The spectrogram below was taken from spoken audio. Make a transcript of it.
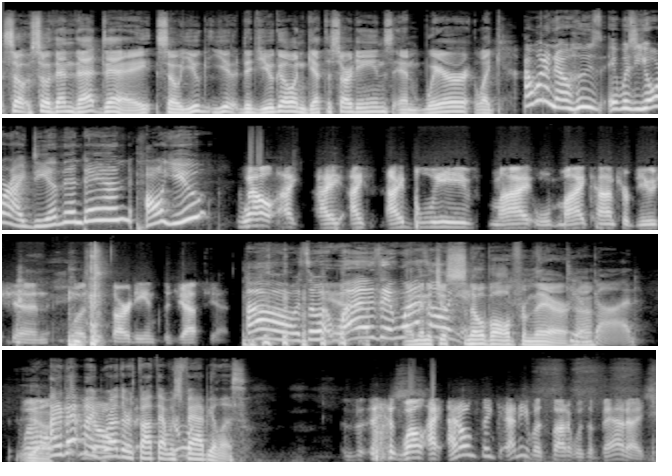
So so then that day, so you you did you go and get the sardines and where like I want to know who's. It was your idea then, Dan? All you? Well, I, I, I, I believe my my contribution was the sardine suggestion. Oh, so it was. It was. and then it just you. snowballed from there. Dear huh? God. Yeah. I bet my you know, brother thought that was there was- fabulous. well, I, I don't think any of us thought it was a bad idea.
